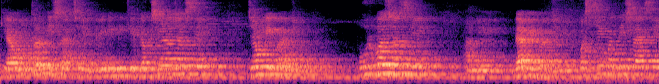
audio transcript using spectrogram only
કે આ ઉત્તર દિશા છે એની નીચે દક્ષિણ જ હશે, જમણી બાજુ પૂર્વ જ હશે અને ડાબી બાજુ પશ્ચિમ દિશા છે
